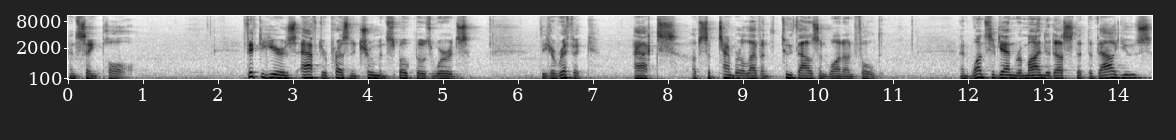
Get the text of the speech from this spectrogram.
and St. Paul. 50 years after President Truman spoke those words, the horrific acts of September 11, 2001 unfolded, and once again reminded us that the values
